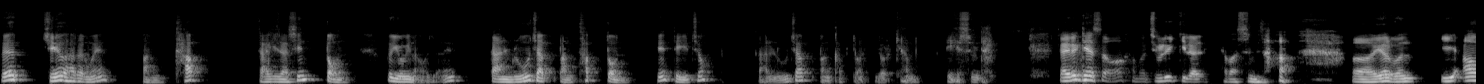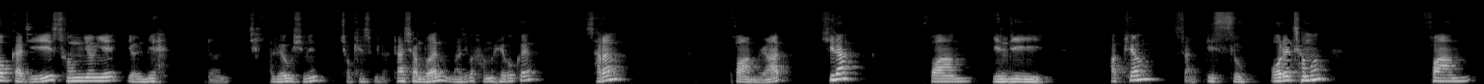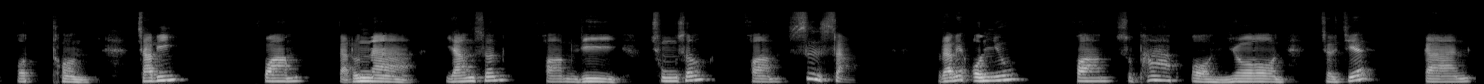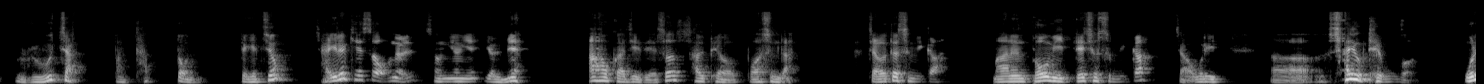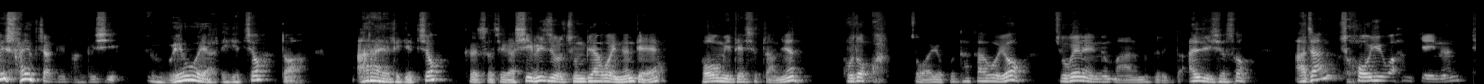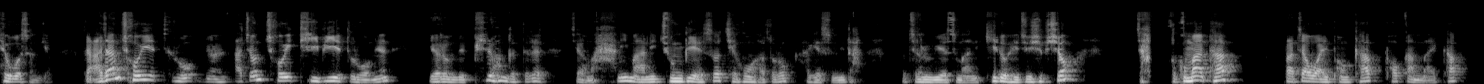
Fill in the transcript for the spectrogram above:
그 제어하다가 뭐예요? 방캅. 자기 자신 돈. 그 여기 나오잖아요. 그러니까 깐 루작 반캅돈 예? 되겠죠? 그러니까 깐 루작 반캅돈 이렇게 하면 되겠습니다. 자 이렇게 해서 한번 줄리기를 해봤습니다. 어, 여러분 이 아홉 가지 성령의 열매 이런 잘 외우시면 좋겠습니다. 다시 한번 마지막 한번 해볼까요? 사랑, 괌락, 희락, 괌, 인디, 화평, 산티수, 오래 참은 괌, 어톤, 자비, 괌, 까루나, 양선, 화암리, 충성, 화암스사, 그 다음에 언유, 화암수팝, 언연, 절제, 간, 루작, 반탑돈 되겠죠? 자 이렇게 해서 오늘 성령의 열매 아홉 가지에 대해서 살펴보았습니다. 자 어떻습니까? 많은 도움이 되셨습니까? 자 우리 어, 사육태국어 우리 사육자들이 반드시 외워야 되겠죠? 또 알아야 되겠죠? 그래서 제가 시리즈로 준비하고 있는데 도움이 되셨다면 구독과 좋아요 부탁하고요. 주변에 있는 많은 분들에게도 알리셔서 아잔 초이와 함께 있는 태국어 성경. 그 아잔 초이에 들어오면, 아잔 초이 TV에 들어오면 여러분들 필요한 것들을 제가 많이 많이 준비해서 제공하도록 하겠습니다. 저를 위해서 많이 기도해 주십시오. 자, 고마캅, 라짜 와이 펑캅, 폭감마이캅,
